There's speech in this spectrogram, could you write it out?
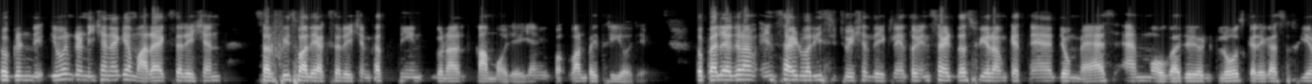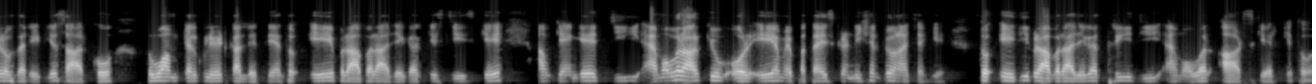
तो गिवन कंडीशन है कि हमारा एक्सेलरेशन सरफेस वाले एक्सेलरेशन का तीन गुना कम हो जाए यानी वन बाई थ्री हो जाए तो पहले अगर हम इनसाइड वाली सिचुएशन देख लें तो इनसाइड द स्फीयर हम कहते हैं जो मैस एम होगा, जो इनक्लोज करेगा sphere of the radius R को तो वो हम कैलकुलेट कर लेते हैं। तो ए बराबर आ जाएगा किस चीज़ के? हम कहेंगे G M over R cube और ए हमें पता है इस कंडीशन पे होना चाहिए। तो ए जी बराबर आ जाएगा three G M over R square के तौर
